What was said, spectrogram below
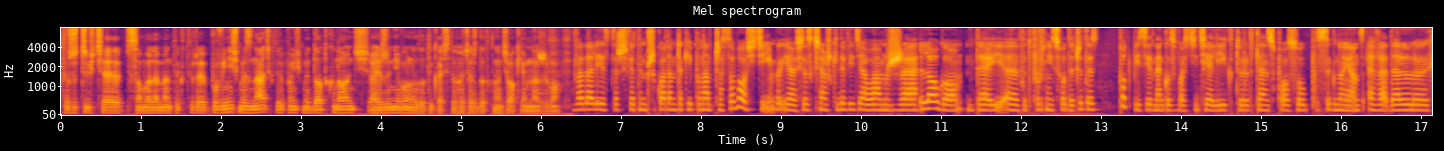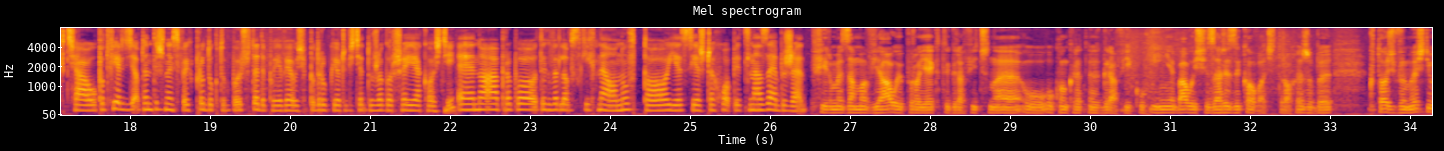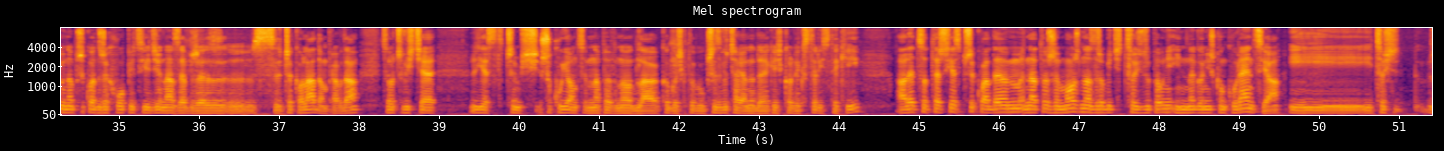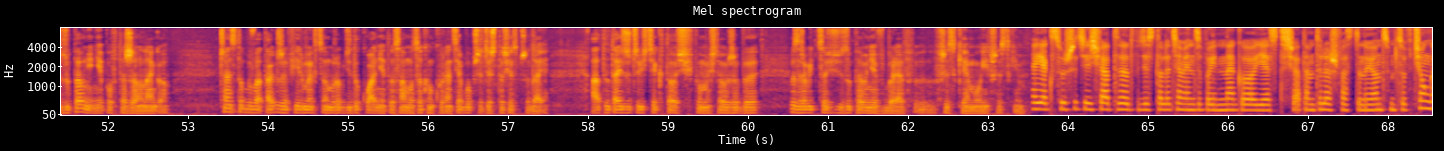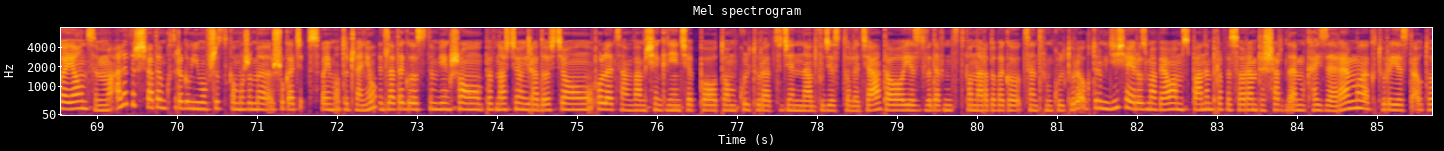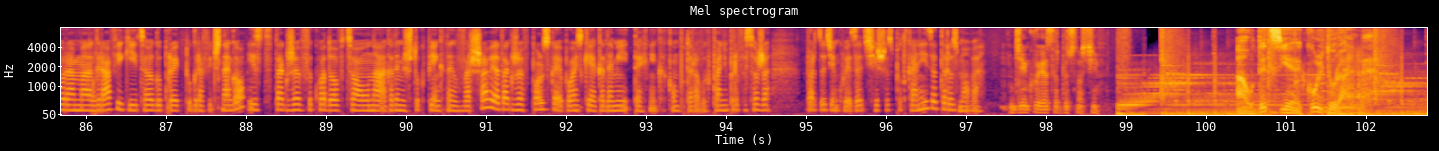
to rzeczywiście są elementy, które powinniśmy znać, które powinniśmy dotknąć, a jeżeli nie wolno dotykać, to chociaż dotknąć okiem na żywo. Wadal jest też świetnym przykładem takiej ponadczasowości. Ja się z książki dowiedziałam, że logo tej e, wytwórni słodyczy to jest podpis jednego z właścicieli, który w ten sposób, sygnując Ewedel, chciał potwierdzić autentyczność swoich produktów, bo już wtedy pojawiały się podróbki oczywiście dużo gorszej jakości. E, no a propos tych wedlowskich neonów, to jest jeszcze chłopiec na zebrze. Firmy zamawiały projekty graficzne u, u konkretnych grafików i nie bały się zaryzykować trochę, żeby ktoś wymyślił na przykład, że chłopiec jedzie na zebrze z, z czekoladą, prawda? Co oczywiście jest czymś szokującym na pewno dla kogoś, kto był przyzwyczajony do jakiejśkolwiek stylistyki, ale co też jest przykładem na to, że można zrobić coś zupełnie innego niż konkurencja i coś zupełnie niepowtarzalnego. Często bywa tak, że firmy chcą robić dokładnie to samo co konkurencja, bo przecież to się sprzedaje. A tutaj rzeczywiście ktoś pomyślał, żeby zrobić coś zupełnie wbrew wszystkiemu i wszystkim. Jak słyszycie, świat dwudziestolecia międzywojennego jest światem tyleż fascynującym, co wciągającym, ale też światem, którego mimo wszystko możemy szukać w swoim otoczeniu. Dlatego z tym większą pewnością i radością polecam wam sięgnięcie po tom Kultura Codzienna Dwudziestolecia. To jest wydawnictwo Narodowego Centrum Kultury, o którym dzisiaj rozmawiałam z panem profesorem Ryszardem Kaiserem, który jest autorem grafiki i całego projektu graficznego. Jest także wykładowcą na Akademii Sztuk Pięknych Pięknych w Warszawie, a także w Polsko-Japońskiej Akademii Technik Komputerowych. Panie profesorze, bardzo dziękuję za dzisiejsze spotkanie i za tę rozmowę. Dziękuję serdeczności. Audycje kulturalne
